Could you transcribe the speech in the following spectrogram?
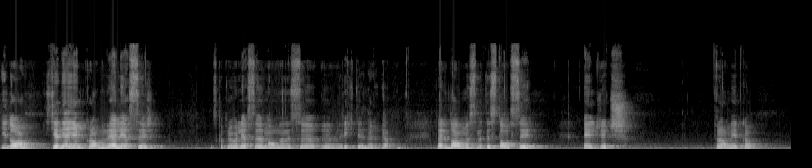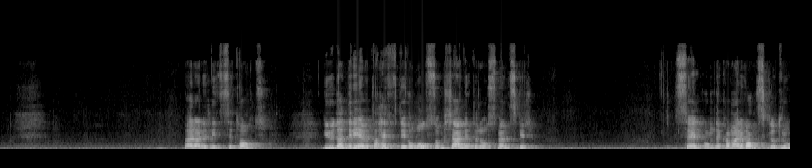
I dag kjenner jeg gjenklang når jeg leser skal prøve å lese navnet hennes uh, riktig. Ja. det er en dame som heter Stasi Eldridge fra Amerika. Der er et lite sitat. Gud er drevet av heftig og voldsom kjærlighet til oss mennesker. Selv om det kan være vanskelig å tro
